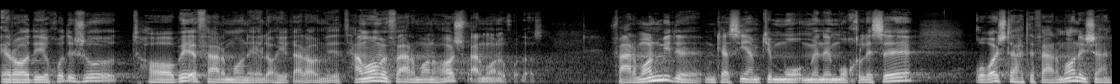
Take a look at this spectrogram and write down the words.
اراده خودش رو تابع فرمان الهی قرار میده. تمام فرمانهاش فرمان خداست. فرمان میده. اون کسی هم که مؤمن مخلصه قواش تحت فرمانشن.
